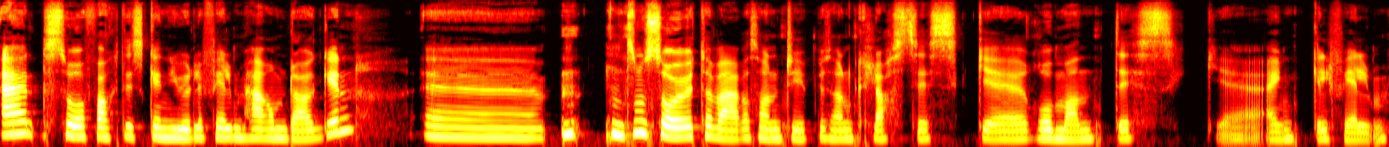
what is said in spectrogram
Jeg så faktisk en julefilm her om dagen. Eh, som så ut til å være sånn type sånn klassisk, eh, romantisk, eh, enkel film.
